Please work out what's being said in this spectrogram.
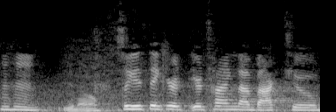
hmm You know? So you think you're you're tying that back to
